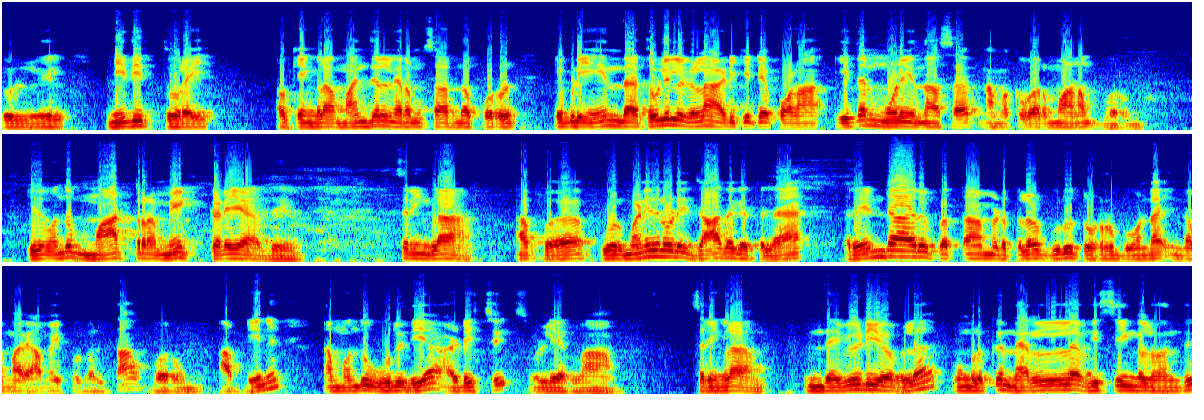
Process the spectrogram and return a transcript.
தொழில் நிதித்துறை ஓகேங்களா மஞ்சள் நிறம் சார்ந்த பொருள். இப்படி இந்த தொழில்கள்லாம் அடிக்கிட்டே போகலாம் இதன் மூலியம் தான் சார் நமக்கு வருமானம் வரும். இது வந்து மாற்றமே கிடையாது. சரிங்களா? அப்போ ஒரு மனிதனுடைய ஜாதகத்தில் ரெண்டாறு பத்தாம் இடத்துல குரு தொடர்பு கொண்ட இந்த மாதிரி அமைப்புகள் தான் வரும் அப்படின்னு நம்ம வந்து உறுதியாக அடித்து சொல்லிடலாம். சரிங்களா? இந்த வீடியோவில் உங்களுக்கு நல்ல விஷயங்கள் வந்து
